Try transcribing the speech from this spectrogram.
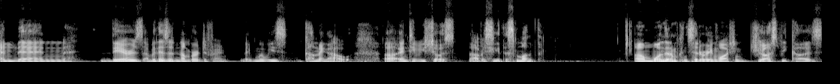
and then there's, I mean, there's a number of different like movies coming out uh, and TV shows, obviously this month. Um, one that I'm considering watching just because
